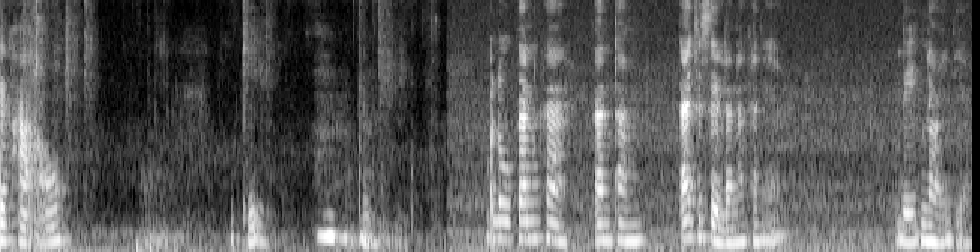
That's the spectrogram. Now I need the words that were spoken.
น์ขาวโอเคมาดูกันค่ะ การทำใกล้จะเสร็จแล้วนะคะเนี่ย เล็กหน่อยเดียว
